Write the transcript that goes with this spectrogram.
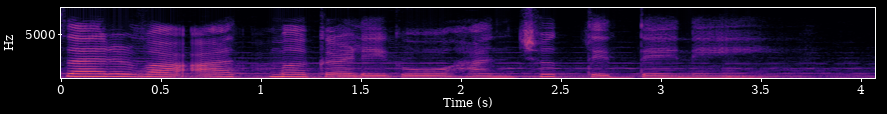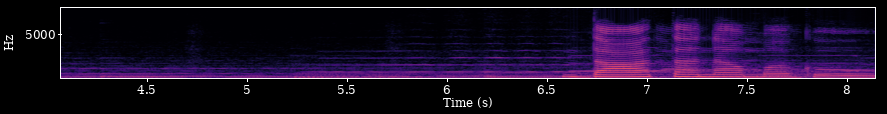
ಸರ್ವ ಆತ್ಮಗಳಿಗೂ ಹಂಚುತ್ತಿದ್ದೇನೆ. ದಾತನ ಮಗು.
